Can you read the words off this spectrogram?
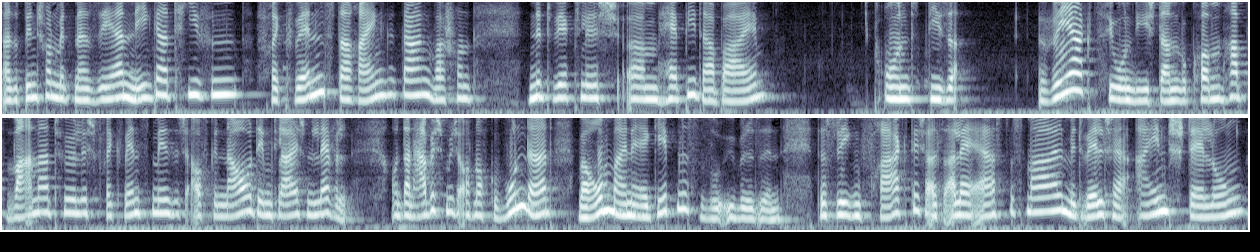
Also bin schon mit einer sehr negativen Frequenz da reingegangen, war schon nicht wirklich ähm, happy dabei. Und diese Reaktion, die ich dann bekommen habe, war natürlich frequenzmäßig auf genau dem gleichen Level. Und dann habe ich mich auch noch gewundert, warum meine Ergebnisse so übel sind. Deswegen frag dich als allererstes mal, mit welcher Einstellung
